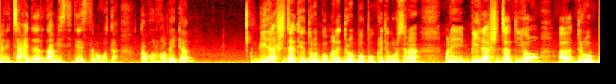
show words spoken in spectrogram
মানে চাহিদার দামি স্থিতিস্থাপকতা, তখন হবে এটা বিলাস জাতীয় দ্রব্য মানে দ্রব্য প্রকৃতি বলছে না? মানে বিলাস জাতীয় দ্রব্য।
